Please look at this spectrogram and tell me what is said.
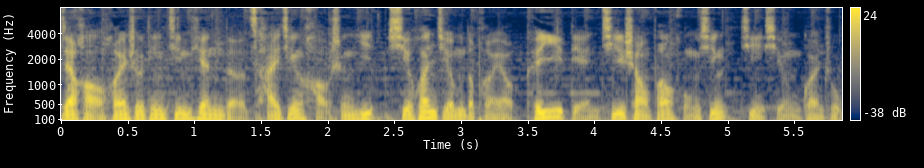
家好，欢迎收听今天的财经好声音。喜欢节目的朋友可以点击上方红星进行关注。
